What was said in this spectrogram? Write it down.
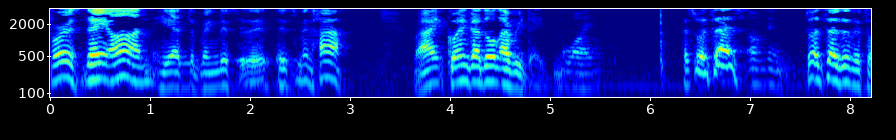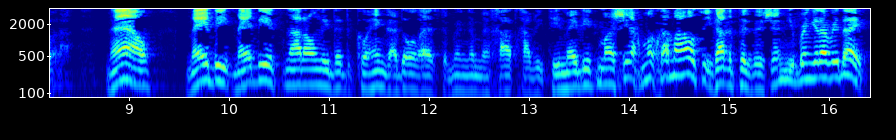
first day on, he has to bring this, uh, this mincha. Right? Kohen Gadol every day. Why? That's what it says. I'm saying That's what it says in the Torah. Now, maybe maybe it's not only that the Kohen Gadol has to bring a Mechat Chaviti, maybe Mashiach Milchama also. You got the position, you bring it every day.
